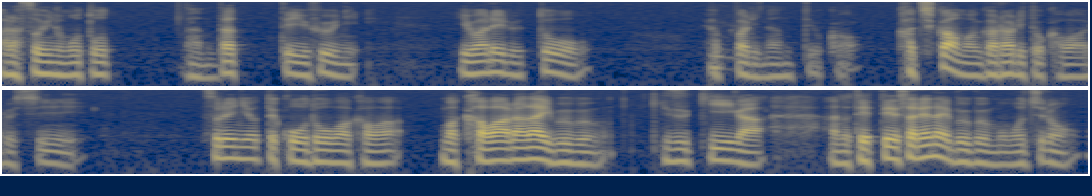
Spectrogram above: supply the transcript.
争いのもとなんだっていうふうに言われるとやっぱりなんていうか価値観はガラリと変わるしそれによって行動は変わ,、まあ、変わらない部分気づきがあの徹底されない部分ももちろん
